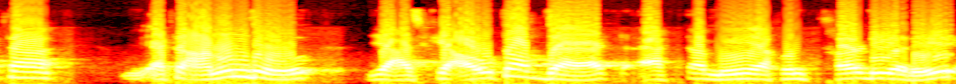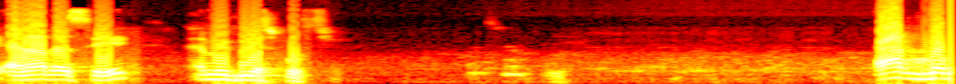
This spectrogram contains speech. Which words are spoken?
একটা একটা আনন্দ যে আজকে আউট অফ দ্যাট একটা মেয়ে এখন থার্ড ইয়ারে এনআরএস এ এমবিবিএস পড়ছে। একদম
